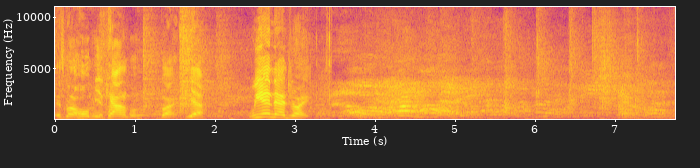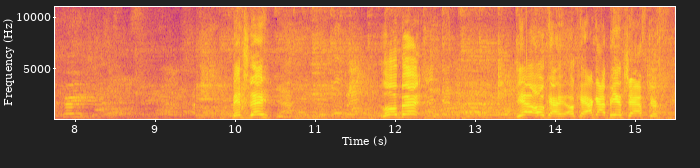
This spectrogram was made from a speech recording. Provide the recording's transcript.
it's gonna hold me accountable. But yeah, we in that joint. Bench day? A little bit? Yeah, okay, okay. I got bench after.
